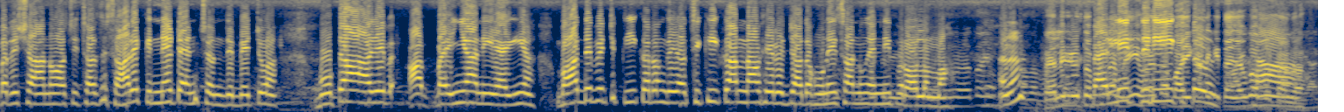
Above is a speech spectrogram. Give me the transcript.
ਪਰੇਸ਼ਾਨ ਹੋ ਅਸੀਂ ਸਾਰੇ ਕਿੰਨੇ ਟੈਨਸ਼ਨ ਦੇ ਵਿੱਚ ਆ ਵੋਟਾਂ ਹਜੇ ਪਈਆਂ ਨਹੀਂ ਹੈਗੀਆਂ। ਬਾਅਦ ਦੇ ਵਿੱਚ ਕੀ ਕਰਾਂਗੇ ਅਸੀਂ ਕੀ ਕਰਨਾ? ਫਿਰ ਜਦ ਹੁਣੇ ਸਾਨੂੰ ਇੰਨੀ ਪ੍ਰੋਬਲਮ ਆ। ਹੈਨਾ ਪਹਿਲੀ ਤਰੀਕ ਤੋਂ ਪਹਿਲਾਂ ਹੋਇਆ ਤਾਂ ਕੀਤਾ ਜਾਊਗਾ ਵੋਟਾਂ ਦਾ?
